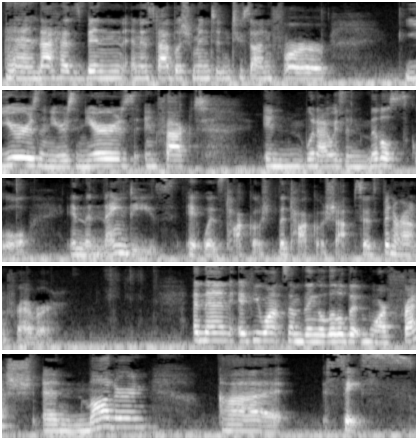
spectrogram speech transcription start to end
And that has been an establishment in Tucson for years and years and years. In fact, in when I was in middle school in the 90s, it was taco the taco shop. So it's been around forever. And then if you want something a little bit more fresh and modern, uh, Seis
